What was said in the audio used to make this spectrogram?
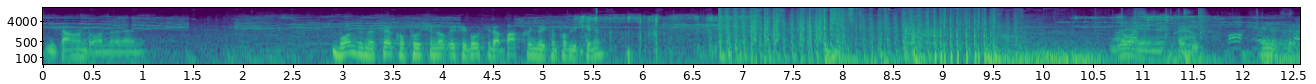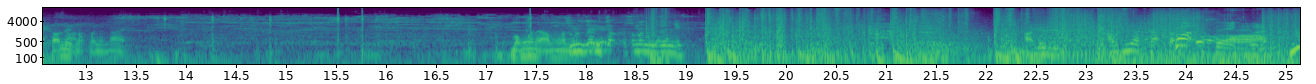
you downed on, and then. One's in the circle pushing up. If you go to that back window, you can probably kill him. You're in is pretty. In new is pretty safe solid, not gonna lie. I'm gonna, I'm gonna Someone's say on top. Someone's on you. How did you, how did you have that? Fuck's sake. You,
